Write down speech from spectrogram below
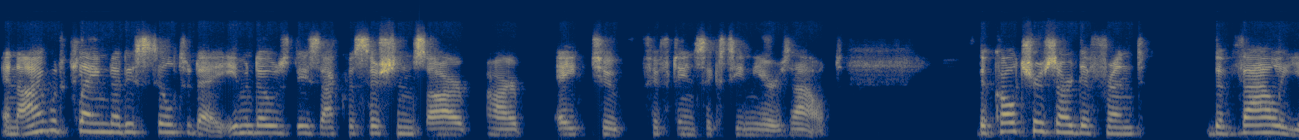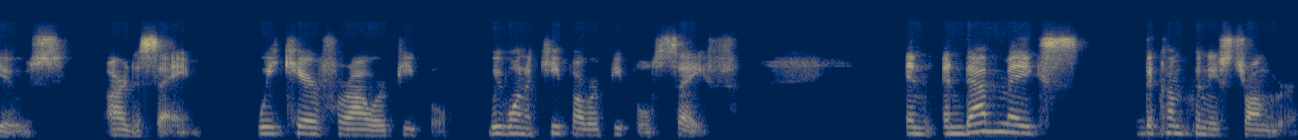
And I would claim that is still today, even though these acquisitions are, are 8 to 15, 16 years out. The cultures are different, the values are the same. We care for our people, we want to keep our people safe. And, and that makes the company stronger.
